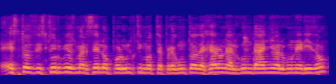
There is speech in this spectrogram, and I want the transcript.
Estos disturbios, Marcelo, por último te pregunto, ¿dejaron algún daño, algún herido?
